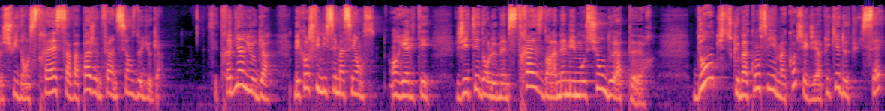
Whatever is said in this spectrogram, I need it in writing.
je suis dans le stress, ça va pas, je vais me faire une séance de yoga. C'est très bien le yoga, mais quand je finissais ma séance, en réalité, j'étais dans le même stress, dans la même émotion de la peur. Donc, ce que m'a conseillé ma coach et que j'ai appliqué depuis, c'est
